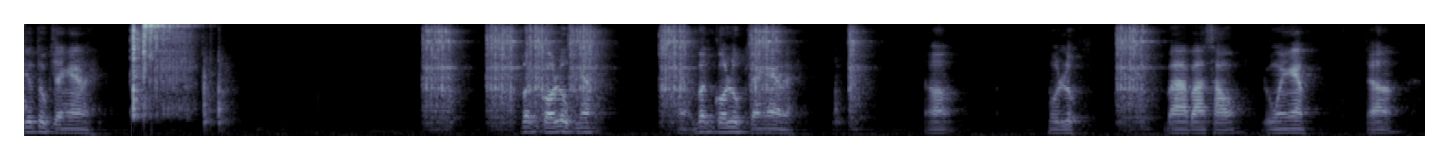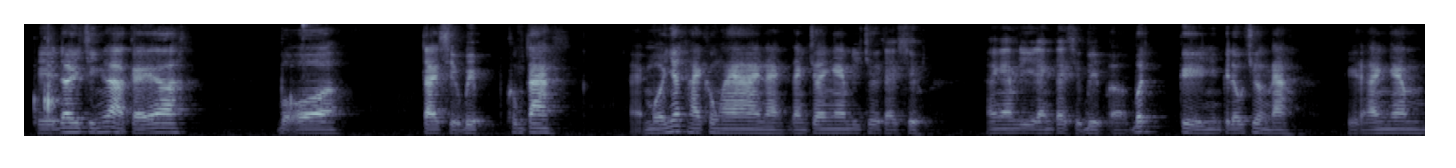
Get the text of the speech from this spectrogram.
Tiếp tục cho anh em này. Vẫn có lục nha vẫn có lục cho anh em này. Đó. Một lục. 336 đúng không anh em? Đó. Thì đây chính là cái à, bộ à, tài xỉu bịp không tang. Mới nhất 2022 này, dành cho anh em đi chơi tài xỉu. Anh em đi đánh tài xỉu bịp ở bất kỳ những cái đấu trường nào. Thì là anh em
